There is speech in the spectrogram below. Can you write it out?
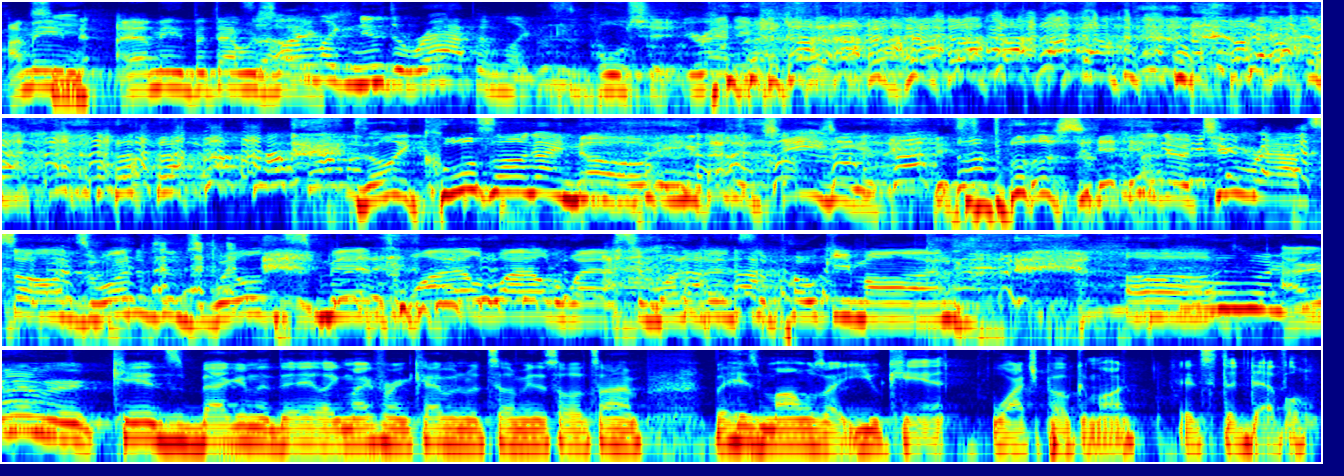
yeah, I mean, See? I mean, but that was So like, I like knew the rap. I'm like, this is bullshit. You're ending. It's the only cool song I know, and you guys are changing it. It's bullshit. I know two rap songs. One of them's Will Smith, Wild Wild West, and one of them's the Pokemon. Oh I remember kids back in the day, like my friend Kevin would tell me this all the time, but his mom was like, "You can't watch Pokemon. It's the devil."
